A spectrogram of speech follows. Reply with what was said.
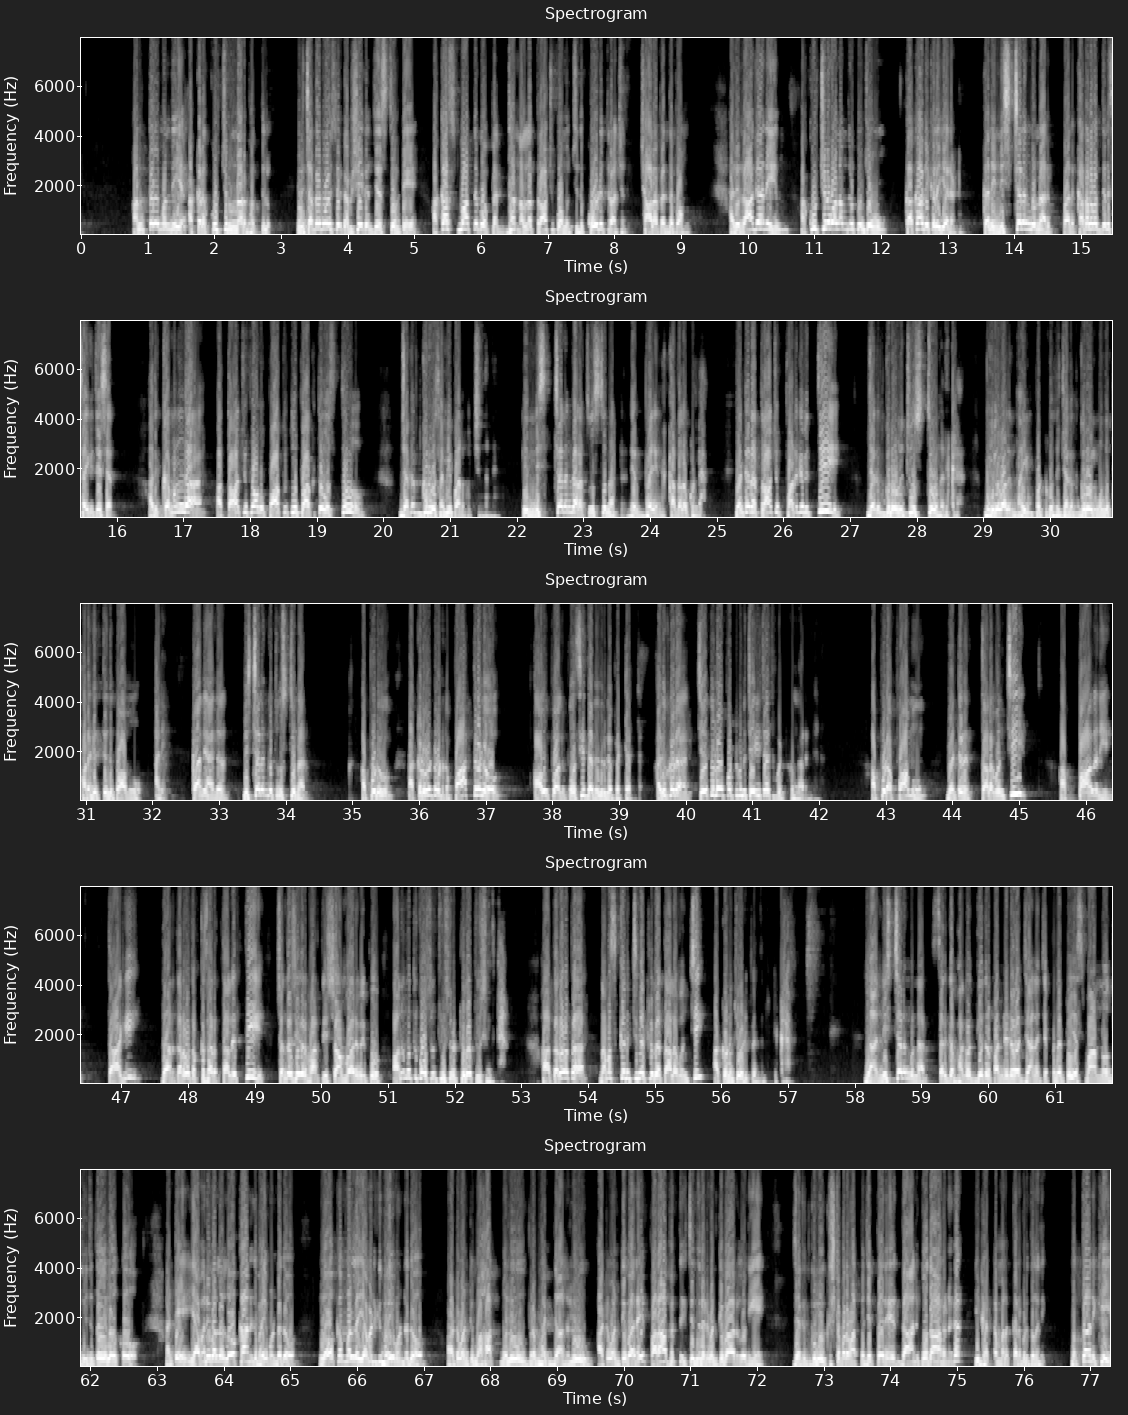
అంతో మంది అక్కడ కూర్చుని ఉన్నారు భక్తులు. నేను చంద్రమౌళీశ్వరికి అభిషేకం చేస్తుంటే అకస్మాత్తుగా పెద్ద నల్ల త్రాచు పాము వచ్చింది. కోడి త్రాచది. చాలా పెద్ద పాము. అది రాగానే ఆ కూర్చున్న వాళ్ళందరూ కొంచెం కకావికలయ్యారట. కానీ నిశ్చలంగా ఉన్నారు. వారిని కదలవద్దని సైగ చేశారు. అది క్రమంగా ఆ తాచుపాము పాకుతూ పాకుతూ వస్తూ జగద్గురువు సమీపానికి వచ్చిందండి. ఈ నిశ్చలంగా అలా చూస్తున్నట్ట నిర్భయంగా కదలకుండా. వెంటనే ఆ త్రాచు పడగవెత్తి జగద్గురువుని చూస్తూ ఉన్నది ఇక్కడ. మిగిలిన వాళ్ళకి భయం పట్టుకుంది. జగద్గురువుల ముందు పడగెత్తింది పాము అని. కానీ ఆయన నిశ్చలంగా చూస్తున్నారు. అప్పుడు అక్కడ ఉన్నటువంటి పాత్రలో ఆవు పాలు పోసి దాన్ని ఎదురుగా పెట్టేట. అది కూడా చేతిలో పట్టుకుని చేయి చాచి పెట్టుకున్నారండి. అప్పుడు ఆ పాము వెంటనే తల వంచి ఆ పాలని తాగి దాని తర్వాత ఒక్కసారి తలెత్తి చంద్రశేఖర భారతీ స్వామి వారి వైపు అనుమతి కోసం చూసినట్లుగా చూసింది ఆ తర్వాత నమస్కరించినట్లుగా తల వంచి అక్కడి నుంచి వెళ్ళిపోయింది ఇక్కడ. నిశ్చలంగా ఉన్నారు సరిగ్గా భగవద్గీతలో పన్నెండవ అధ్యాయం చెప్పినట్టు యస్మాన్నో ద్విజతో లోకో అంటే ఎవరి వల్ల లోకానికి భయం ఉండదో లోకం వల్ల ఎవరికి భయం ఉండదో అటువంటి మహాత్ములు బ్రహ్మజ్ఞానులు అటువంటి వారే పరాభక్తికి చెందినటువంటి వారు అని జగద్గురు కృష్ణ పరమాత్మ చెప్పారే. దానికి ఉదాహరణగా ఈ ఘట్టం మనకు కనబడుతున్నది. మొత్తానికి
